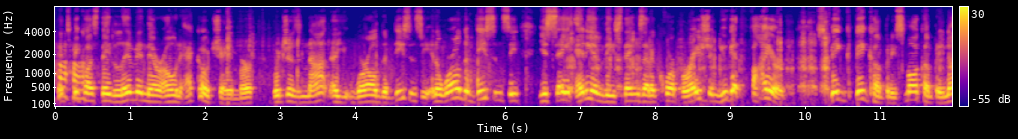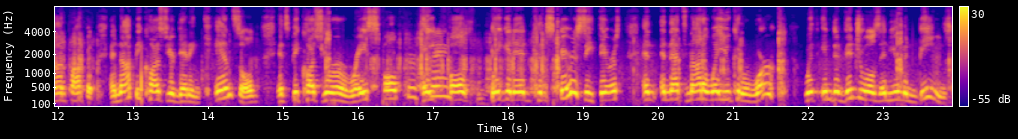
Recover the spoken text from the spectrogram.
it's because they live in their own echo chamber, which is not a world of decency. In a world of decency, you say any of these things at a corporation, you get fired. Big, big company, small company, nonprofit, and not because you're getting canceled. It's because you're a raceful, hateful, bigoted conspiracy theorist, and and that's not a way you can work with individuals and human beings.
